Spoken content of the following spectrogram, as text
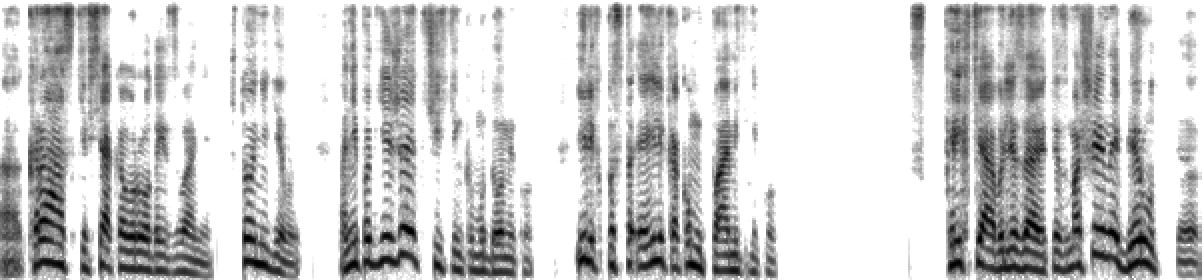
а, краски всякого рода и звания. Что они делают? Они подъезжают к чистенькому домику или к, пост... или к какому-нибудь памятнику, кряхтя вылезают из машины, берут э,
